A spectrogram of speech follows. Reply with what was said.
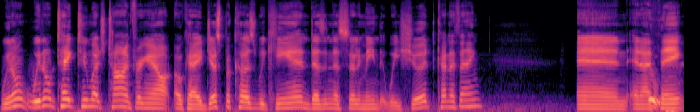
We don't we don't take too much time figuring out okay, just because we can doesn't necessarily mean that we should kind of thing. And and I Ooh, think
